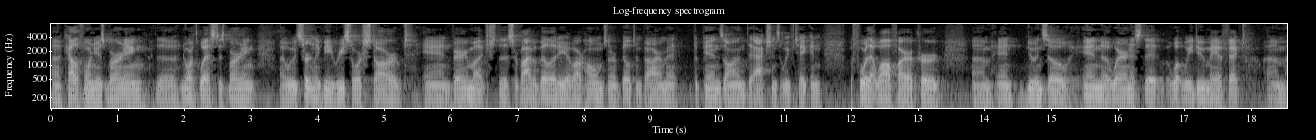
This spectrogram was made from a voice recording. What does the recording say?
uh, California is burning, the Northwest is burning, uh, we would certainly be resource starved, and very much the survivability of our homes and our built environment depends on the actions that we've taken before that wildfire occurred, um, and doing so in awareness that what we do may affect um,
